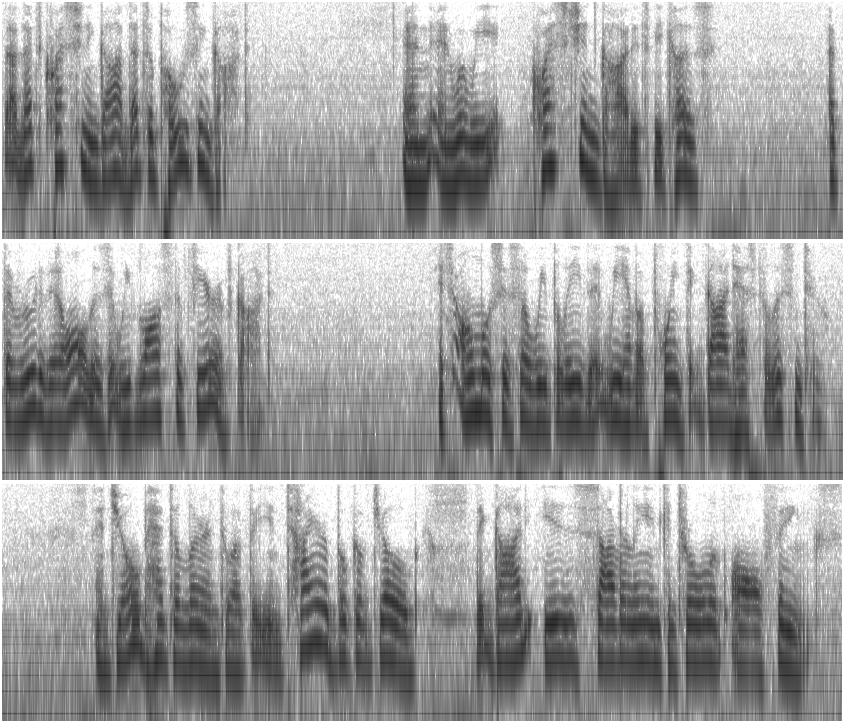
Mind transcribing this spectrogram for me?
That, that's questioning God. That's opposing God. And, and when we question God, it's because at the root of it all is that we've lost the fear of God. It's almost as though we believe that we have a point that God has to listen to. And Job had to learn throughout the entire book of Job that God is sovereignly in control of all things.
